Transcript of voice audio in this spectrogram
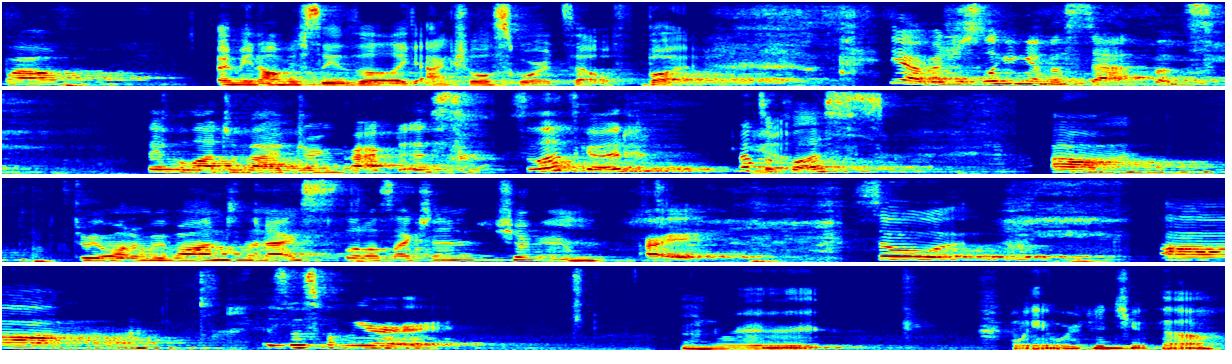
wow. I mean, obviously the like actual score itself, but Yeah, but just looking at the stats, that's they have a lot to vibe during practice, so that's good. That's a plus. Um, do we want to move on to the next little section? sure. All right. So, um, is this when we were? When we're wait, where did you go?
